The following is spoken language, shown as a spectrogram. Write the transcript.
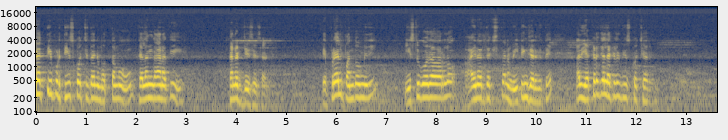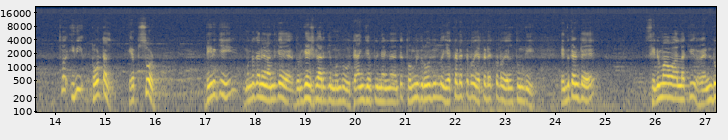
వ్యక్తి ఇప్పుడు తీసుకొచ్చి దాన్ని మొత్తము తెలంగాణకి కనెక్ట్ చేసేసాడు ఏప్రిల్ పంతొమ్మిది ఈస్ట్ గోదావరిలో ఆయన అధ్యక్షతన మీటింగ్ జరిగితే అది ఎక్కడికి వెళ్ళి ఎక్కడికి తీసుకొచ్చారు? సో ఇది టోటల్ ఎపిసోడ్. దీనికి ముందుగా నేను అందుకే దుర్గేష్ గారికి ముందు థ్యాంక్ చెప్పింది ఏంటంటే తొమ్మిది రోజుల్లో ఎక్కడెక్కడో ఎక్కడెక్కడో వెళ్తుంది. ఎందుకంటే సినిమా వాళ్ళకి రెండు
